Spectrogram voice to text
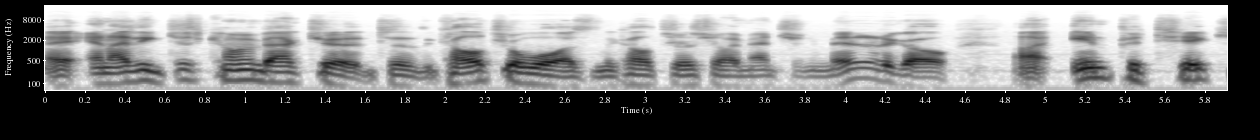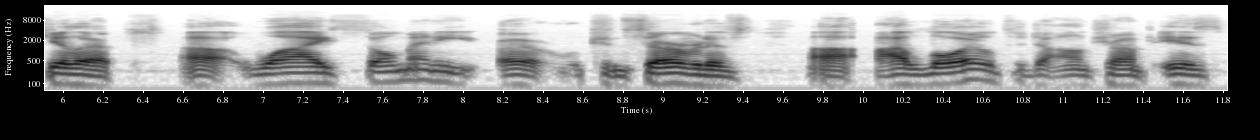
And I think just coming back to, to the culture wars and the culture issue I mentioned a minute ago, uh, in particular, uh, why so many uh, conservatives uh, are loyal to Donald Trump is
